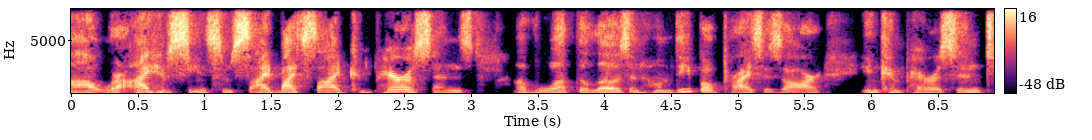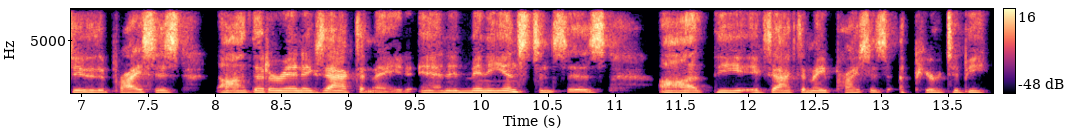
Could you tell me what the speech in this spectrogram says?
uh, where I have seen some side by side comparisons of what the Lowe's and Home Depot prices are in comparison to the prices uh, that are in Xactimate. And in many instances, uh, the Xactimate prices appear to be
